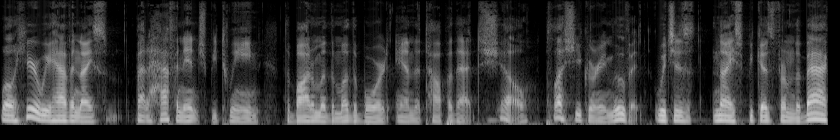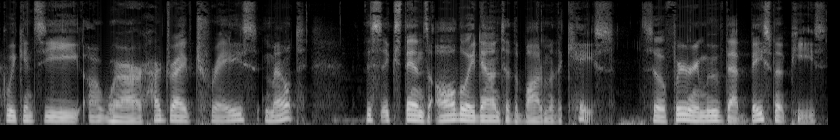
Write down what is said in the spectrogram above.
Well, here we have a nice about a half an inch between the bottom of the motherboard and the top of that shell. Plus, you can remove it, which is nice because from the back we can see uh, where our hard drive trays mount. This extends all the way down to the bottom of the case. So if we remove that basement piece,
